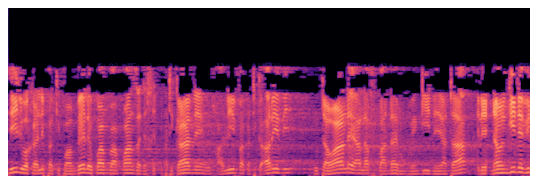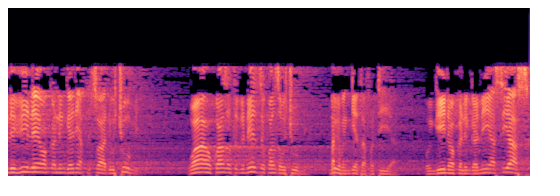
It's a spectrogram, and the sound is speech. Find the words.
hili wakalipa kipaumbele kwamba kwanza lipatikane uhalifa katika ardhi tutawale alafu baadaye mambo mengine yata na wengine vile vile wakalingania iktisadi uchumi. Wao kwanza utengeneze kwanza uchumi baadaye wengine tafatia wengine wakalingania siasa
